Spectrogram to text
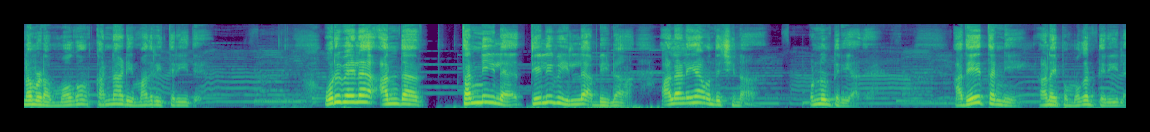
நம்மளோட முகம் கண்ணாடி மாதிரி தெரியுது. ஒருவேளை அந்த தண்ணியில் தெளிவு இல்லை அப்படின்னா அலலையாக வந்துச்சுன்னா ஒன்றும் தெரியாது. அதே தண்ணி ஆனால் இப்போ முகம் தெரியல.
